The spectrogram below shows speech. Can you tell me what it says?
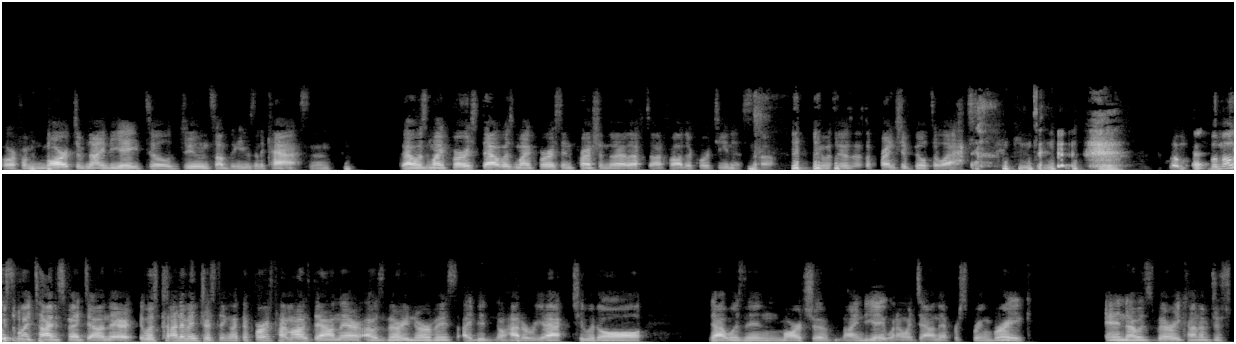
Or from March of 98 till June something, he was in a cast. And that was my first. That was my first impression that I left on Father Cortina. So it, was, it was a friendship built to last. but, but most of my time spent down there, it was kind of interesting. Like the first time I was down there, I was very nervous. I didn't know how to react to it all. That was in March of '98 when I went down there for spring break, and I was very kind of just.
